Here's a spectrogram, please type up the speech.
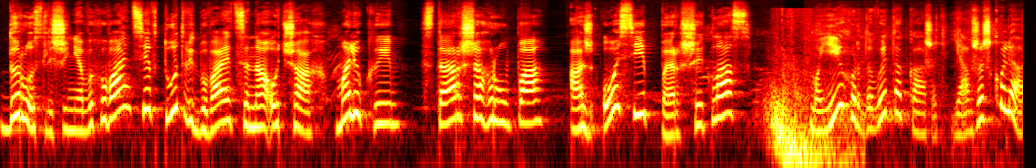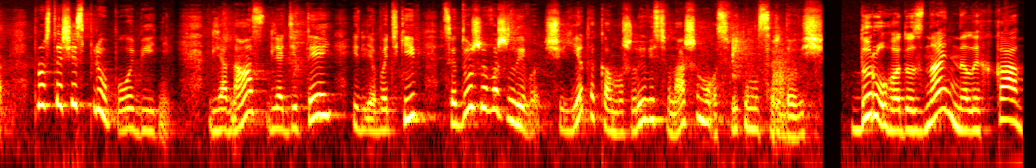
Дорослішання вихованців тут відбувається на очах. Малюки, старша група, аж ось і перший клас. Мої гордовито кажуть, я вже школяр, просто ще сплю по обідній. Для нас, для дітей і для батьків це дуже важливо, що є така можливість в нашому освітньому середовищі. Дорога до знань нелегка,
